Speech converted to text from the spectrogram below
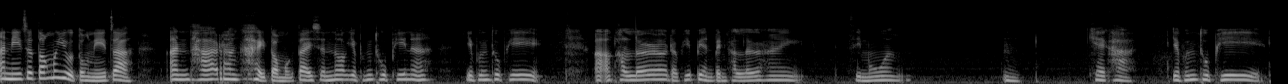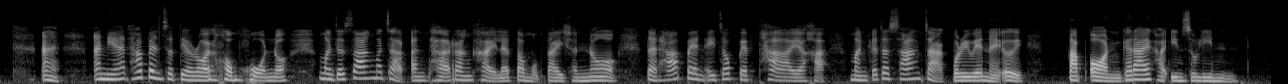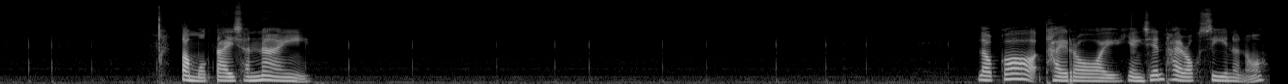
อันนี้จะต้องมาอยู่ตรงนี้จ้ะ อันทะรังไข่ต่อมหมวกไตชั้นนอกอย่าเพิ่งทุบพี่นะ อย่าเพิ่งทุบพี่ อะเอา color เดี๋ยวพี่เปลี่ยนเป็น color ให้ สีม่วง อืมโอเคค่ะ อย่าเพิ่งทุบพี่ อะ อันเนี้ยถ้าเป็นสเตียรอยฮอร์โมนเนาะ มันจะสร้างมาจากอันทะรังไข่และต่อมหมวกไตชั้นนอก แต่ถ้าเป็นไอ้เจ้าเปปไทด์อะค่ะ มันก็จะสร้างจากบริเวณไหนเอ่ย ตับอ่อนก็ได้ค่ะ อินซูลิน ต่อมหมวกไตชั้นใน แล้วก็ไทรอยอย่างเช่นไทรอกซีนอะเนาะ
